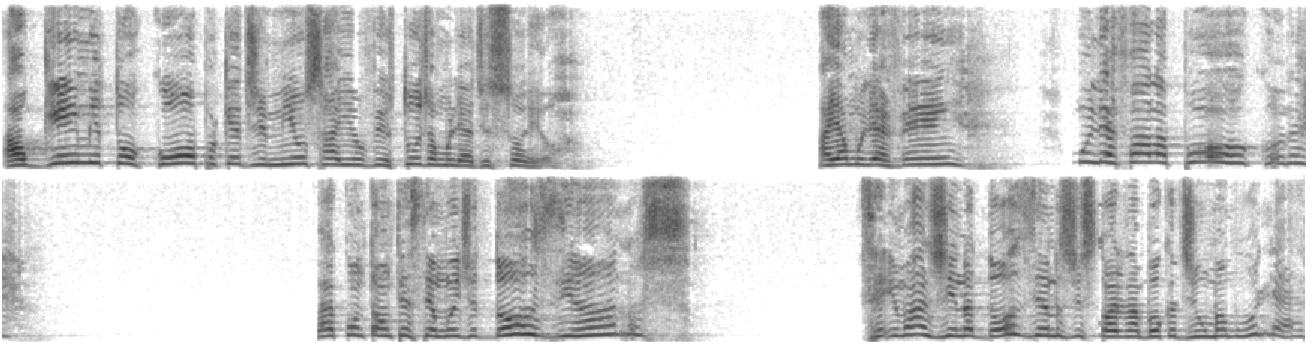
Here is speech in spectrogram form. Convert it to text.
Alguém me tocou porque de mim saiu virtude. A mulher disse: Sou eu. Aí a mulher vem, mulher fala pouco, né? Vai contar um testemunho de 12 anos. Você imagina 12 anos de história na boca de uma mulher.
